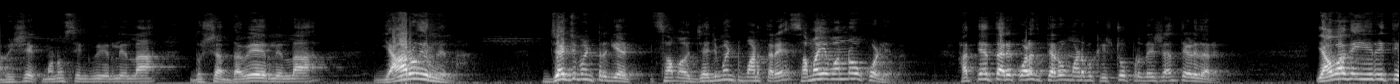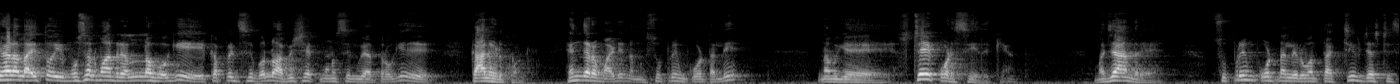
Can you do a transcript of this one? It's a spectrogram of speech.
ಅಭಿಷೇಕ್ ಮನು ಸಿಂಘ್ವಿ ಇರಲಿಲ್ಲ ದುಷ್ಯಂತ್ ದವೆ ಇರಲಿಲ್ಲ, ಯಾರೂ ಇರಲಿಲ್ಲ. ಜಡ್ಜ್ಮೆಂಟ್ರಿಗೆ ಸಮ ಜಡ್ಜ್ಮೆಂಟ್ ಮಾಡ್ತಾರೆ, ಸಮಯವನ್ನು ಕೊಡಲಿಲ್ಲ. ಹತ್ತನೇ ತಾರೀಕು ಒಳಗೆ ತೆರವು ಮಾಡಬೇಕು ಇಷ್ಟು ಪ್ರದೇಶ ಅಂತ ಹೇಳಿದ್ದಾರೆ. ಯಾವಾಗ ಈ ರೀತಿ ಹೇಳಲಾಯಿತು, ಈ ಮುಸಲ್ಮಾನರೆಲ್ಲ ಹೋಗಿ ಕಪಿಲ್ ಸಿಬಲ್ಲು ಅಭಿಷೇಕ್ ಮನು ಸಿಂಘ್ವಿ ಹತ್ರ ಹೋಗಿ ಕಾಲು ಹಿಡ್ಕೊಂಡ್ರು. ಹೆಂಗಾರ ಮಾಡಿ ನಮಗೆ ಸುಪ್ರೀಂ ಕೋರ್ಟಲ್ಲಿ ನಮಗೆ ಸ್ಟೇ ಕೊಡಿಸಿ ಇದಕ್ಕೆ ಅಂತ. ಮಜಾ ಅಂದರೆ ಸುಪ್ರೀಂ ಕೋರ್ಟ್ನಲ್ಲಿರುವಂಥ ಚೀಫ್ ಜಸ್ಟಿಸ್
